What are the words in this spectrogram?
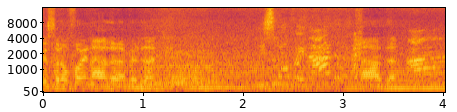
Isso não foi nada, na verdade. Isso não foi nada? Nada. Ah,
